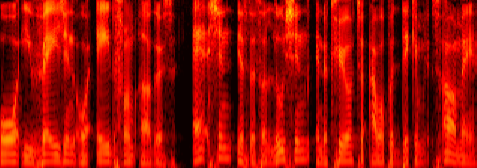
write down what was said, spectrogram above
or evasion or aid from others. Action is the solution and the cure to our predicaments. Oh man,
